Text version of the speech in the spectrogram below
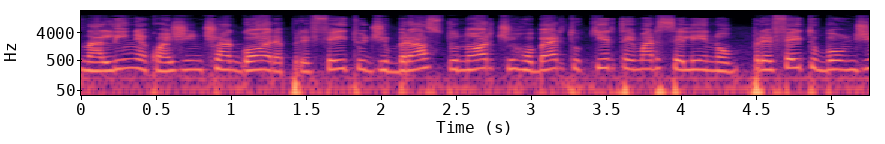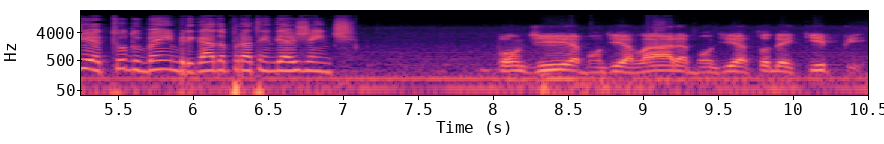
Na linha com a gente agora, prefeito de Braço do Norte, Roberto Kirten Marcelino. Prefeito, bom dia, tudo bem? Obrigada por atender a gente. Bom dia, bom dia Lara, bom dia a toda a equipe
